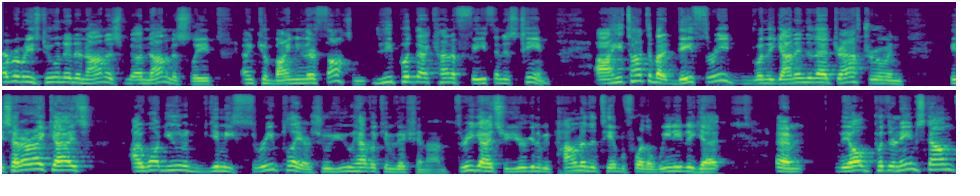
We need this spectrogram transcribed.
everybody's doing it anonymous, anonymously and combining their thoughts. And he put that kind of faith in his team. Uh, he talked about it day three when they got into that draft room, and he said, "All right, guys." I want you to give me three players who you have a conviction on, three guys who you're going to be pounding the table for that we need to get. And they all put their names down.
